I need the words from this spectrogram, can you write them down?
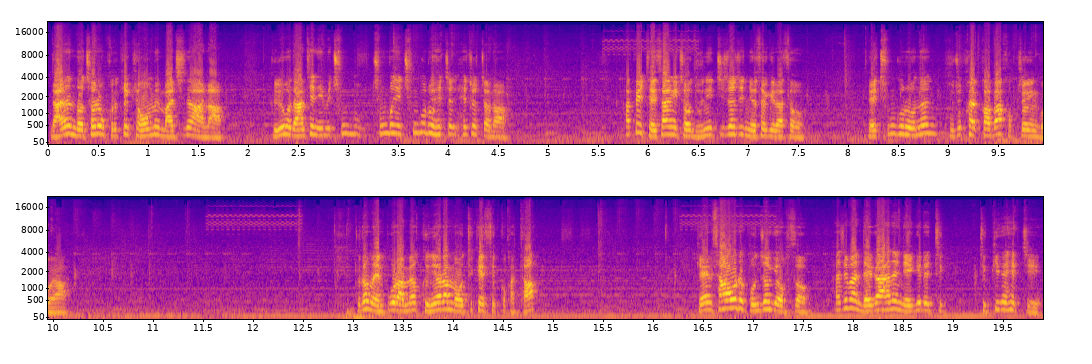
나는 너처럼 그렇게 경험이 많지는 않아. 그리고 나한테는 이미 충분, 충분히 충고를 해줬, 해줬 잖아. 하필 대상이 저 눈이 찢어진 녀석이라서 내 충고로는 부족할까봐 걱정인 거야. 그럼 엠뽀라면 그녀라면 어떻게 했을 것 같아? 걘 사오를 본 적이 없어. 하지만 내가 하는 얘기를 듣, 듣기는 했지.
